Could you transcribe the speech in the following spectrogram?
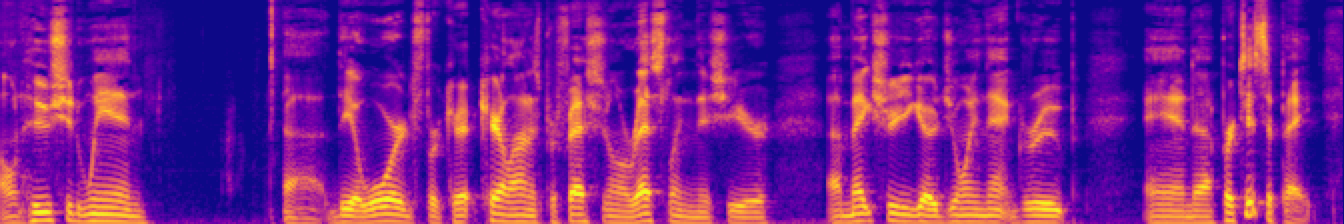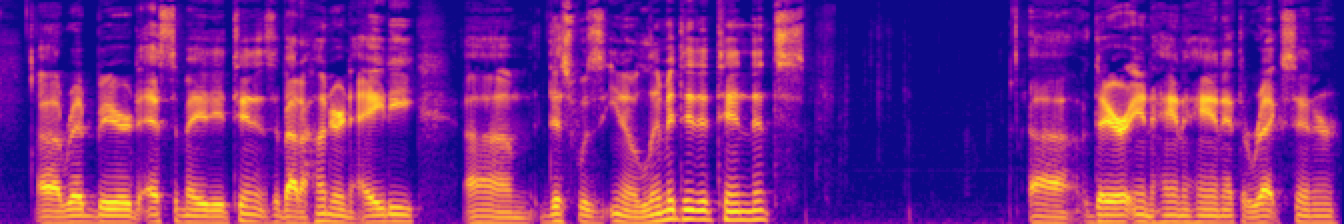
on who should win uh, the awards for Carolina's professional wrestling this year, uh, make sure you go join that group and uh, participate. Uh, Redbeard estimated attendance about 180. Um, this was, you know, limited attendance uh, there in Hanahan at the rec center.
